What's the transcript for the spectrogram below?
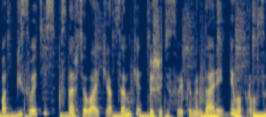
Подписывайтесь, ставьте лайки, оценки, пишите свои комментарии и вопросы.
